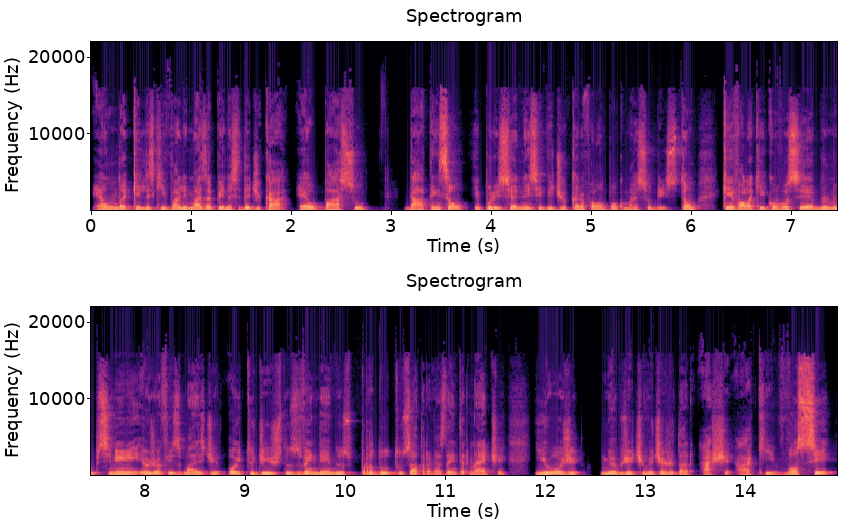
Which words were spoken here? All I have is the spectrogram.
é um daqueles que vale mais a pena se dedicar, é o passo da atenção, e por isso é nesse vídeo que eu quero falar um pouco mais sobre isso. Então, quem fala aqui com você é Bruno Piscinini, eu já fiz mais de oito dígitos vendendo os produtos através da internet, e hoje o meu objetivo é te ajudar a, a que você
